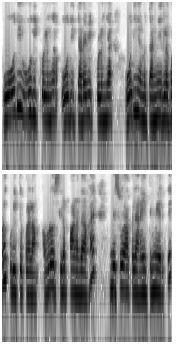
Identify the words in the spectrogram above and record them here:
ஓதி ஊதி கொள்ளுங்க ஓதி தடவி கொள்ளுங்க ஓதி நம்ம தண்ணீர்ல கூட குடித்துக் கொள்ளலாம். அவ்வளவு சிறப்பானதாக இந்த சூறாக்கள் அனைத்துமே இருக்கு.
